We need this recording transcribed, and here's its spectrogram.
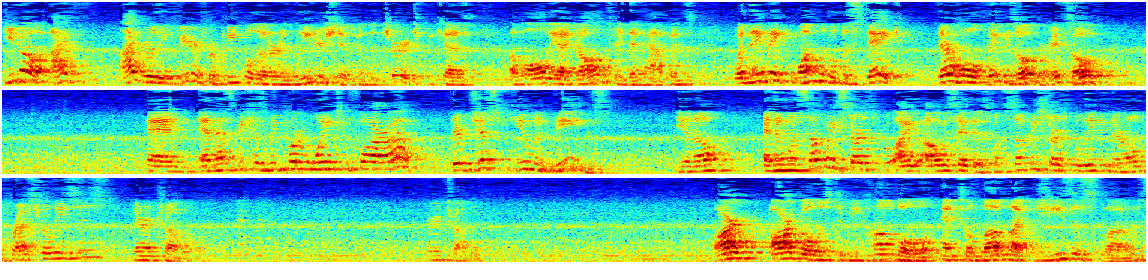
You know, I I really fear for people that are in leadership in the church because of all the idolatry that happens. When they make one little mistake, their whole thing is over. It's over. And and that's because we put them way too far up. They're just human beings, you know. And then when somebody starts, I always say this: when somebody starts believing their own press releases, they're in trouble. They're in trouble. Our, our goal is to be humble and to love like Jesus loves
